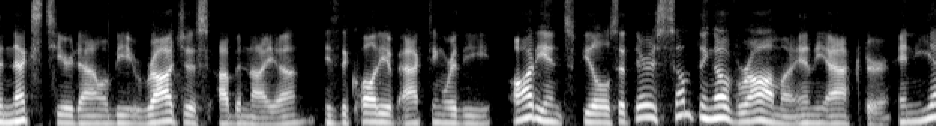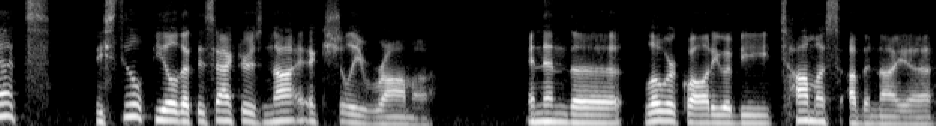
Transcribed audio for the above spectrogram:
the next tier down would be Rajas Abhinaya, is the quality of acting where the audience feels that there is something of Rama in the actor, and yet they still feel that this actor is not actually Rama. And then the lower quality would be Tamas Abhinaya,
